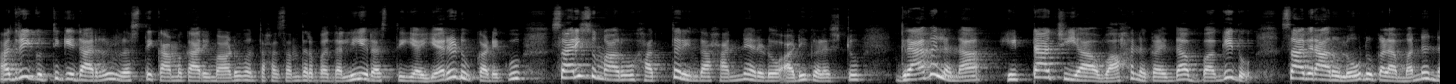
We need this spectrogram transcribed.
ಆದರೆ ಗುತ್ತಿಗೆದಾರರು ರಸ್ತೆ ಕಾಮಗಾರಿ ಮಾಡುವಂತಹ ಸಂದರ್ಭದಲ್ಲಿ ರಸ್ತೆಯ ಎರಡು ಕಡೆಗೂ ಸರಿಸುಮಾರು ಹತ್ತರಿಂದ ಹನ್ನೆರಡು ಅಡಿಗಳಷ್ಟು ಗ್ರಾವೆಲನ್ನು ಹಿಟ್ಟಾಚಿಯ ವಾಹನಗಳಿಂದ ಬಗೆದು ಸಾವಿರಾರು ಲೋಡುಗಳ ಮಣ್ಣನ್ನ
